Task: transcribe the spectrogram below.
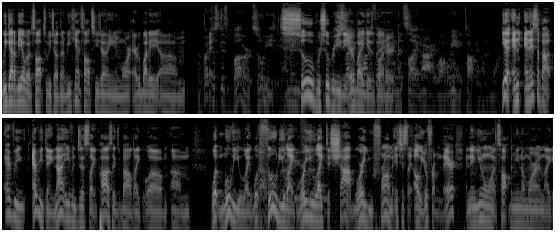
we got to be able to talk to each other. We can't talk to each other anymore. Everybody, um, Everybody just gets butthurt so easy. I mean, super super easy. Everybody gets thing butthurt. And it's like, all right, well, we ain't talking no more. Yeah, and and it's about every everything, not even just like politics. About like um um what movie you like, what food you like, where you like to shop, where are you from. It's just like oh you're from there, and then you don't want to talk to me no more. And like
